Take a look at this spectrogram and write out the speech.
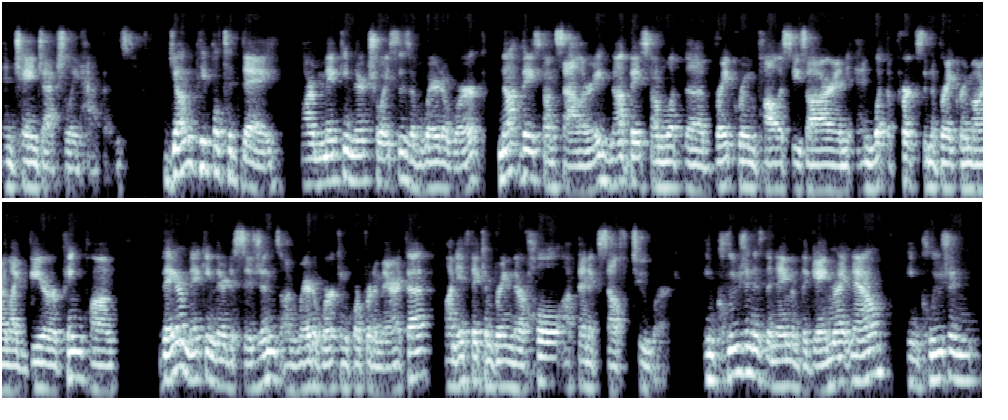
and change actually happens. Young people today are making their choices of where to work, not based on salary, not based on what the break room policies are and, and what the perks in the break room are, like beer or ping pong. They are making their decisions on where to work in corporate America on if they can bring their whole authentic self to work. Inclusion is the name of the game right now. Inclusion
